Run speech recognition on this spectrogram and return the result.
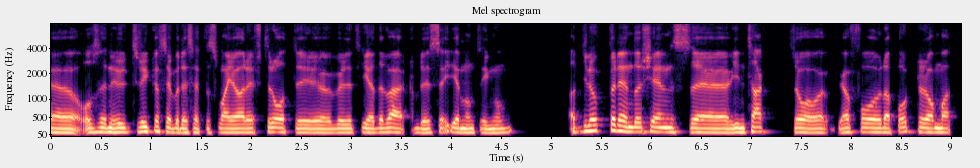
Eh, och sen uttrycka sig på det sättet som man gör efteråt det är väldigt hedervärt och det säger någonting om att gruppen ändå känns eh, intakt och jag får rapporter om att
